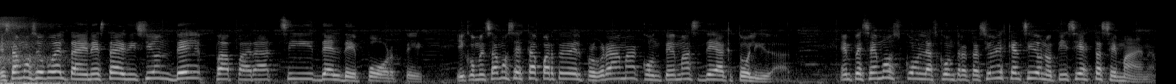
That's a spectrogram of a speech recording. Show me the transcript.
Estamos de vuelta en esta edición de Paparazzi del Deporte y comenzamos esta parte del programa con temas de actualidad. Empecemos con las contrataciones que han sido noticia esta semana.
